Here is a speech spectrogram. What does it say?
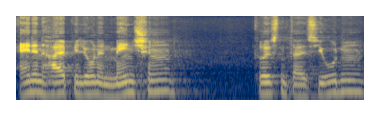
eineinhalb Millionen Menschen, größtenteils Juden,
